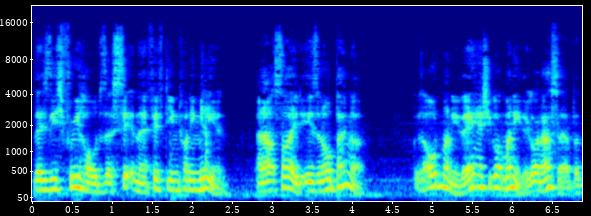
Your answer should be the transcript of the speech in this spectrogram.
there's these freeholders that are sitting there 15, 20 million, and outside is an old banger. It's old money. They ain't actually got money, they got an asset, but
